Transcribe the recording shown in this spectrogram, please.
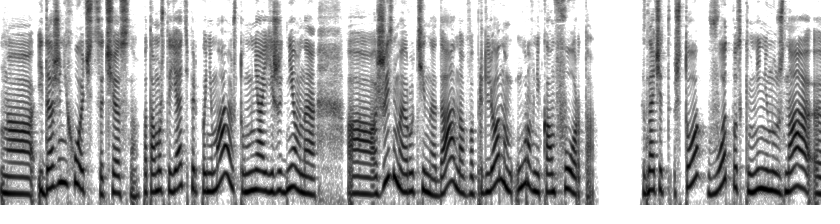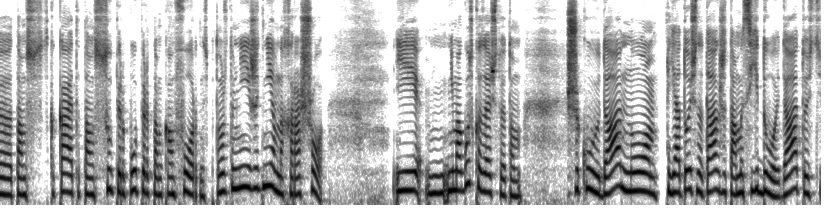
А, и даже не хочется, честно, потому что я теперь понимаю, что у меня ежедневная а, жизнь моя рутинная, да, она в определенном уровне комфорта. Значит, что в отпуске мне не нужна э, там какая-то там супер-пупер там комфортность, потому что мне ежедневно хорошо. И не могу сказать, что я там шикую, да, но я точно так же там и с едой, да, то есть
